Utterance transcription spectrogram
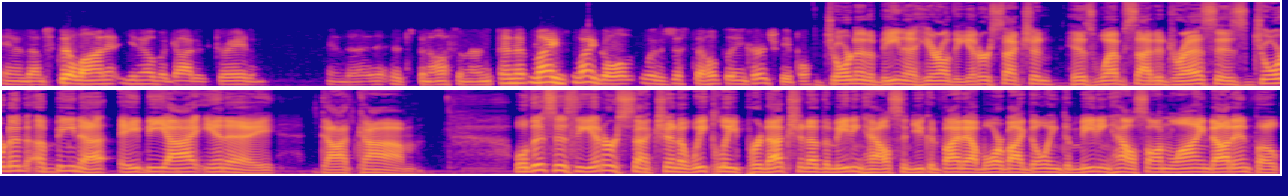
and I'm still on it, you know. But God is great, and and uh, it's been awesome. And, and my my goal was just to hopefully encourage people. Jordan Abina here on the intersection. His website address is jordanabina a b i n a dot com. Well, this is the intersection, a weekly production of the Meeting House, and you can find out more by going to meetinghouseonline.info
